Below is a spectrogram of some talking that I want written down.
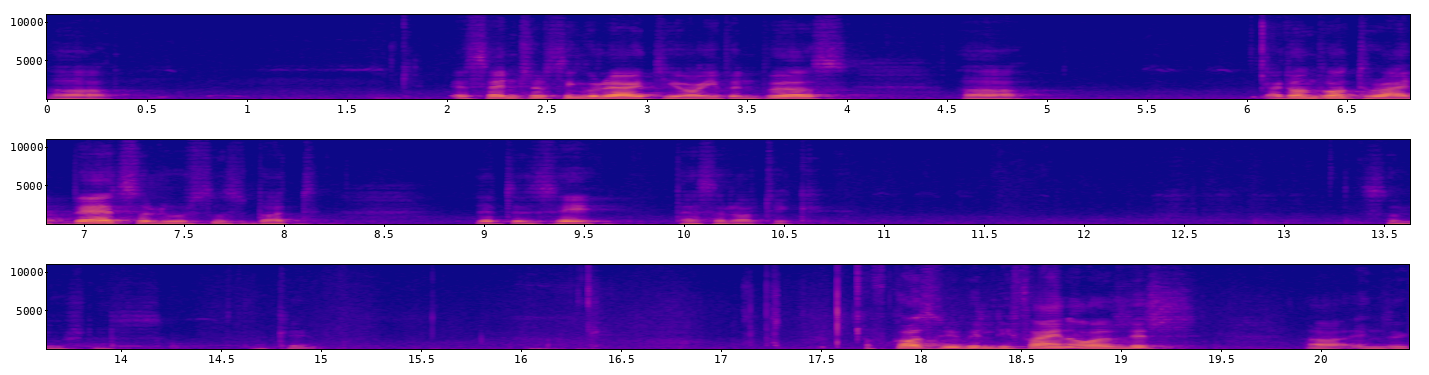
uh, essential singularity, or even worse. Uh, I don't want to write bad solutions, but let us say pathologic solutions. Okay. Of course, we will define all this uh, in the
